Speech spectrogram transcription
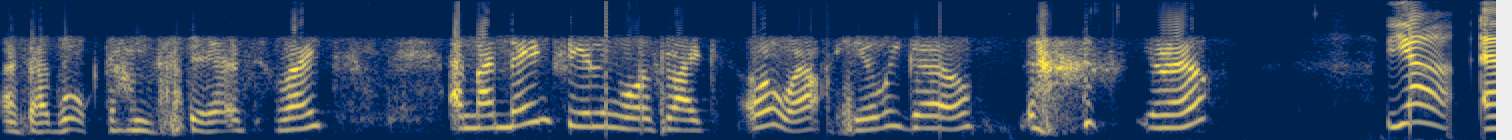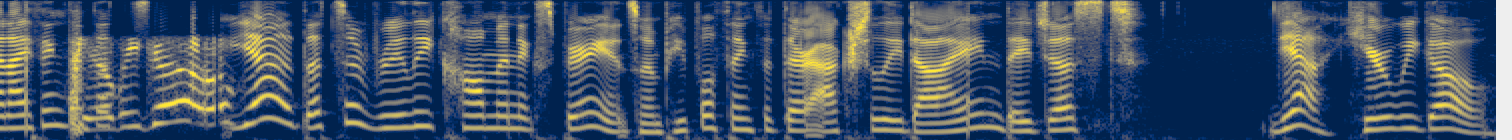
as I walked down the stairs, right? And my main feeling was like, oh, well, here we go, you know? Yeah, and I think that Here that's, we go. Yeah, that's a really common experience when people think that they're actually dying. They just, yeah, here we go.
